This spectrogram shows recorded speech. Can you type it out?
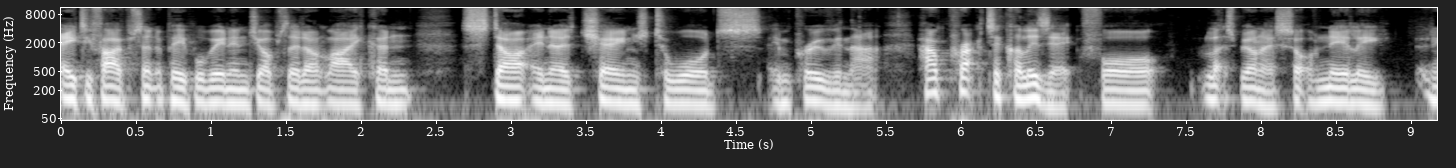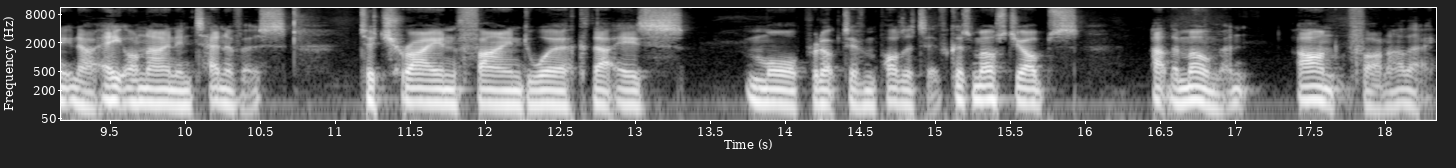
85% of people being in jobs they don't like and starting a change towards improving that, how practical is it for, let's be honest, sort of nearly you know eight or nine in ten of us to try and find work that is more productive and positive because most jobs at the moment aren't fun, are they?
